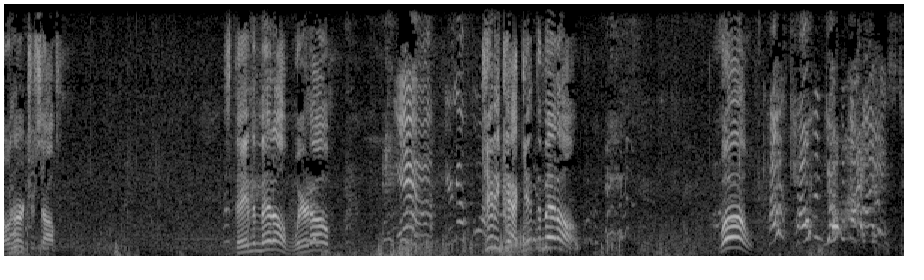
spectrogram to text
Don't hurt yourself. Stay in the middle, weirdo. Yeah, you're no fun. Kitty cat, get in the middle. Whoa. How's Calvin jumping the highest?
